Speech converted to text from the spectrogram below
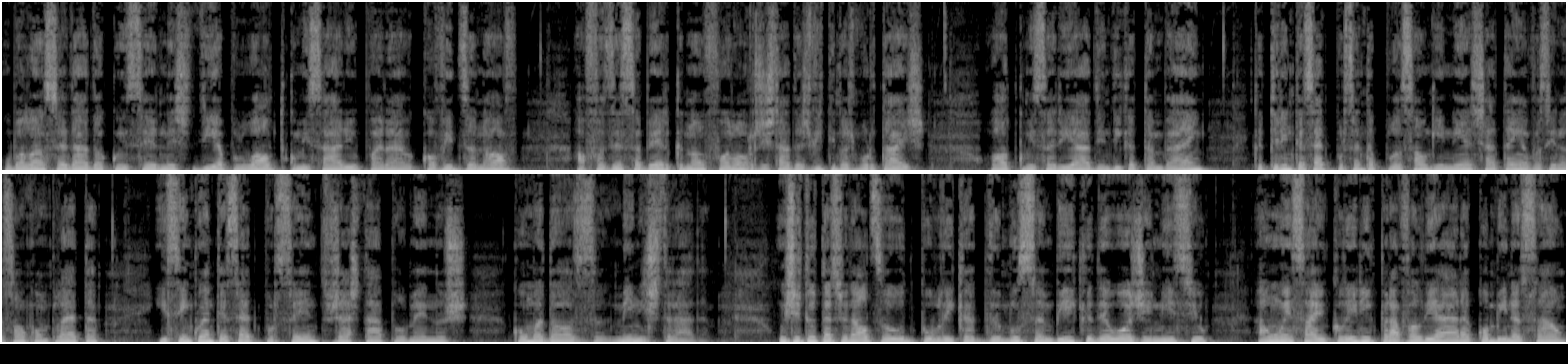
O balanço é dado a conhecer neste dia pelo Alto Comissário para a Covid-19, ao fazer saber que não foram registradas vítimas mortais. O Alto Comissariado indica também que 37% da população guinense já tem a vacinação completa e 57% já está, pelo menos, com uma dose ministrada. O Instituto Nacional de Saúde Pública de Moçambique deu hoje início a um ensaio clínico para avaliar a combinação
